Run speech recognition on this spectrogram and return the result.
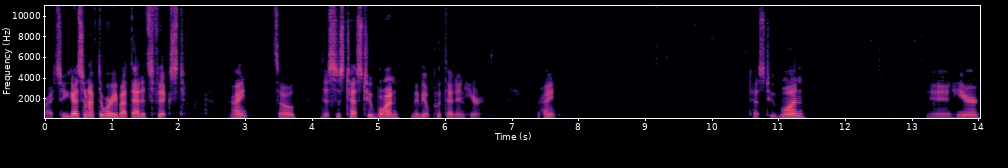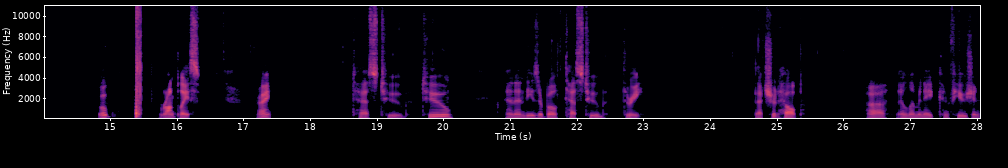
All right, so you guys don't have to worry about that. It's fixed. Right, so this is test tube one. Maybe I'll put that in here. Right. Test tube one. And here. Oh, wrong place. right? Test tube two. And then these are both test tube three. That should help uh, eliminate confusion.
